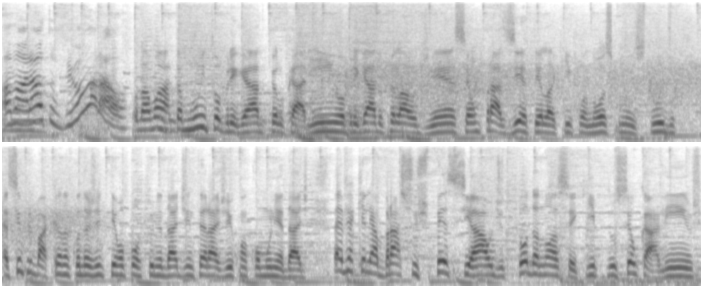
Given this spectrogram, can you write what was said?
Amaral, tu viu, Amaral? Dona Marta, muito obrigado pelo carinho, obrigado pela audiência. É um prazer tê-la aqui conosco no estúdio. É sempre bacana quando a gente tem a oportunidade de interagir com a comunidade. Leve aquele abraço especial de toda a nossa equipe, do seu Carlinhos,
